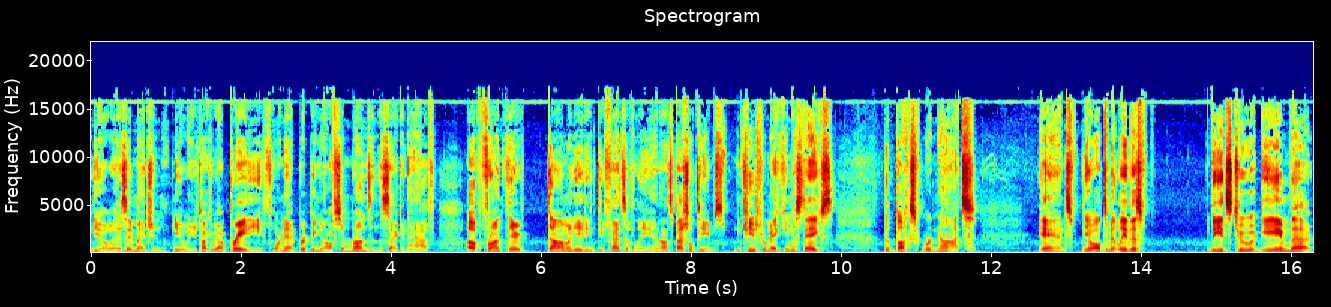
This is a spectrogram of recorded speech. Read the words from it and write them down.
You know, as I mentioned, you know, when you're talking about Brady, Fournette ripping off some runs in the second half. Up front, they're dominating defensively, and on special teams, the Chiefs were making mistakes. The Bucks were not. And, you know, ultimately this leads to a game that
